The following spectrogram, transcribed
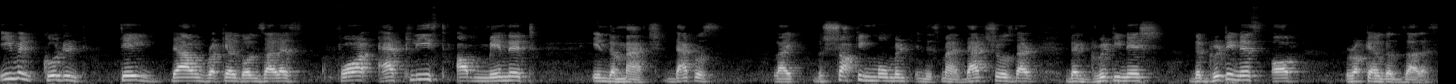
even couldn't take down Raquel Gonzalez for at least a minute in the match. That was like the shocking moment in this match. That shows that the grittiness, the grittiness of Raquel Gonzalez,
